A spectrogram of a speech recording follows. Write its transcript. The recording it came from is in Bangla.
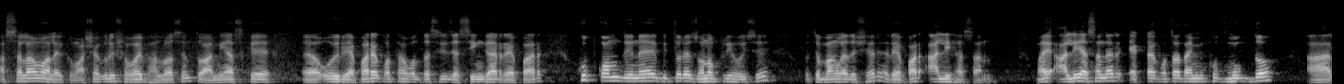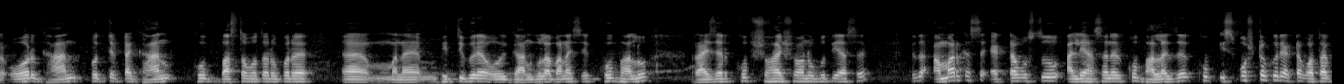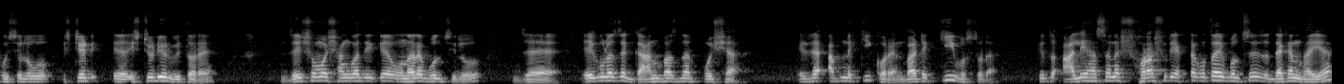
আসসালামু আলাইকুম। আশা করি সবাই ভালো আছেন। তো আমি আজকে ওই র্যাপারের কথা বলতেছি যে সিঙ্গার র্যাপার খুব কম দিনের ভিতরে জনপ্রিয় হয়েছে হচ্ছে বাংলাদেশের র্যাপার আলী হাসান। ভাই, আলী হাসানের একটা কথাতে আমি খুব মুগ্ধ, আর ওর গান, প্রত্যেকটা গান খুব বাস্তবতার উপরে মানে ভিত্তি করে ওই গানগুলা বানাইছে, খুব ভালো। রাইজার খুব সহায় সহানুভূতি আছে। কিন্তু আমার কাছে একটা বস্তু আলী হাসানের খুব ভালো লাগছে, খুব স্পষ্ট করে একটা কথা কইছিল স্টেডি স্টুডিওর ভিতরে। যেই সময় সাংবাদিকে ওনারা বলছিল যে, এগুলো যে গান বাজনার পয়সা, এটা আপনি কি করেন বা এটা কী বস্তুটা? কিন্তু আলী হাসানের সরাসরি একটা কথাই বলছে যে, দেখেন ভাইয়া,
